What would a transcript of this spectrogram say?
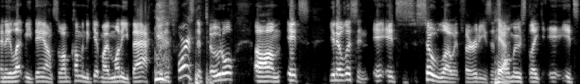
and they let me down. So I'm coming to get my money back. But as far as the total, um, it's you know, listen, it, it's so low at 30s. It's Yeah. almost like it, it's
